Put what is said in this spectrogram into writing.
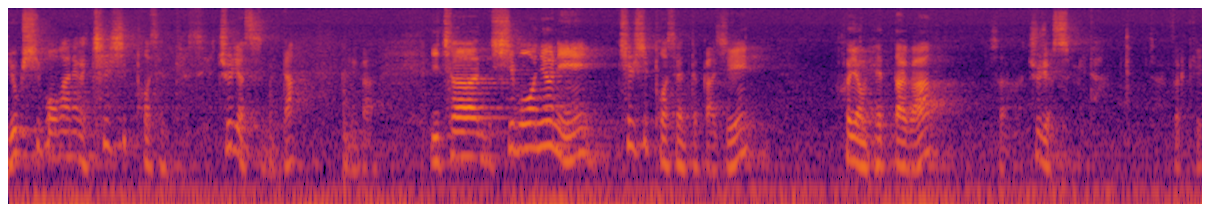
65가 아니라 70%였어요. 줄였습니다. 그러니까 2015년이 70%까지 허용했다가 자, 줄였습니다. 자, 그렇게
